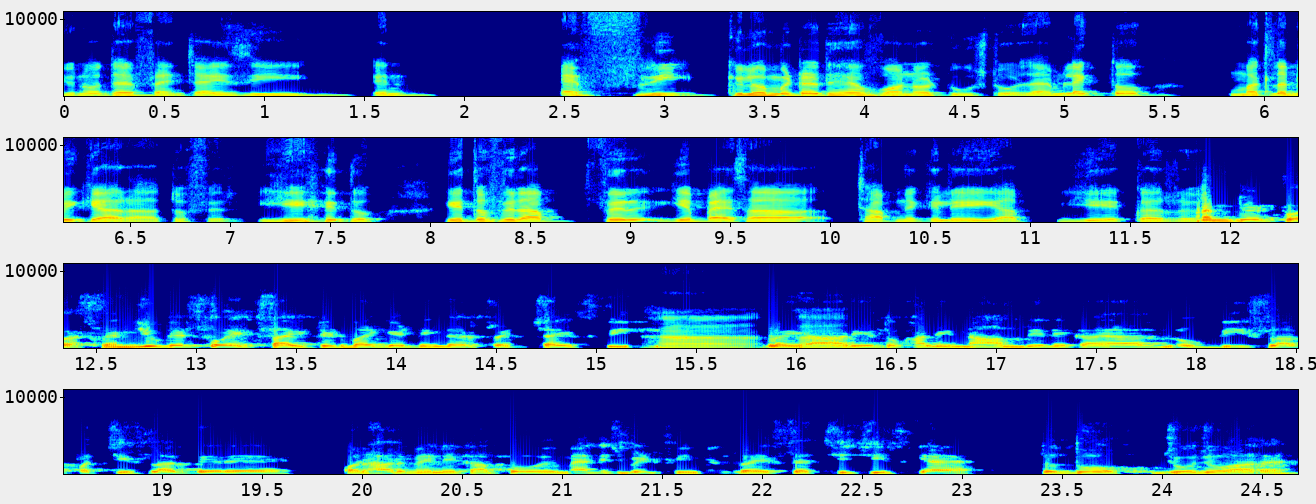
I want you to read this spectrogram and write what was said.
you know there franchisee in every kilometer they have one or two stores. I'm like तो मतलब ही क्या रहा तो फिर? ये तो ये तो फिर आप फिर ये पैसा छापने के लिए ही आप ये कर रहे हो। 100%. You get so excited by getting that franchise fee. हाँ मतलब यार हाँ ये तो खाली नाम देने का यार लोग 20 लाख 25 लाख दे रहे हैं और हर महीने का आपको मैनेजमेंट फ़ी मिल रहा है इससे अच्छी चीज़ क्या है? तो दो जो जो आ रहा है।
